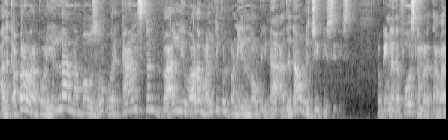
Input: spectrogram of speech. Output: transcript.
அதுக்கப்புறம் வரப்போகிற எல்லா நம்பர்ஸும் ஒரு கான்ஸ்டன்ட் வேல்யூவால் மல்டிபிள் பண்ணியிருந்தோம் அப்படின்னா அதுதான் ஒரு ஜிபி சீரீஸ் ஓகேங்களா அந்த ஃபர்ஸ்ட் நம்பரை தவிர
